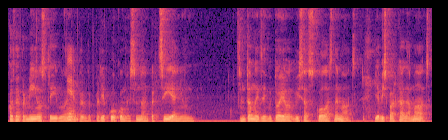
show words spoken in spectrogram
kaut vai par mīlestību, vai Jā. ne, par, par jebko, ko mēs runājam, par cieņu un, un tam līdzīgi. To jau visās skolās nemāca, ja vispār kādā māca.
